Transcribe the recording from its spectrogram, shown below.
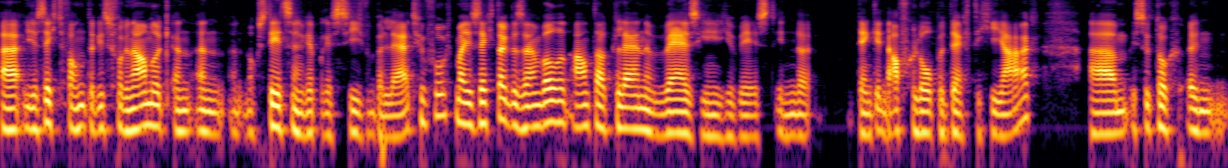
Uh, je zegt van er is voornamelijk een, een, nog steeds een repressief beleid gevoerd, maar je zegt dat er zijn wel een aantal kleine wijzigingen geweest in de, denk in de afgelopen 30 jaar. Um, is er toch in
